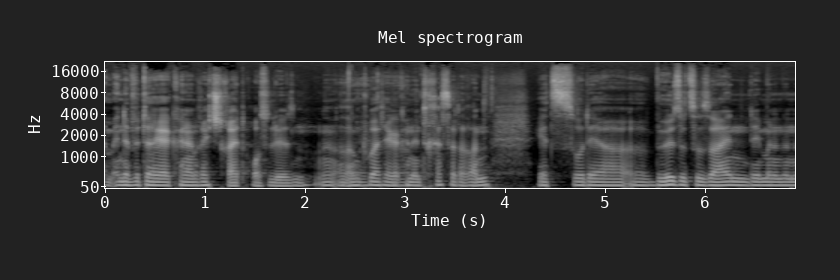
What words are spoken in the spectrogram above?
am Ende wird da ja keiner einen Rechtsstreit auslösen. Ne? Also Agentur hat ja gar ja. kein Interesse daran, jetzt so der äh, Böse zu sein, den man dann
